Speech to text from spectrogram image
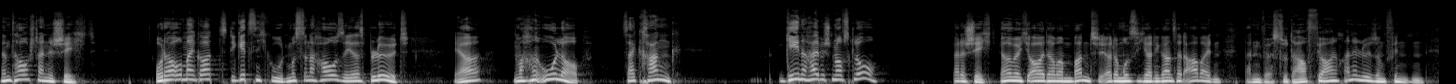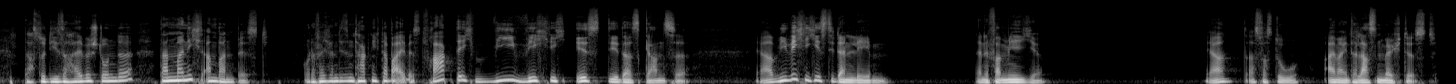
Dann tausch deine Schicht. Oder, oh mein Gott, dir geht's nicht gut, musst du nach Hause, das ist blöd. Ja, mach einen Urlaub, sei krank. Geh eine halbe Stunde aufs Klo bei der Schicht. Ja, aber ich arbeite am Band, ja, da muss ich ja die ganze Zeit arbeiten. Dann wirst du dafür auch eine Lösung finden, dass du diese halbe Stunde dann mal nicht am Band bist. Oder vielleicht an diesem Tag nicht dabei bist. Frag dich, wie wichtig ist dir das Ganze? Ja, wie wichtig ist dir dein Leben? Deine Familie? Ja, das, was du einmal hinterlassen möchtest.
